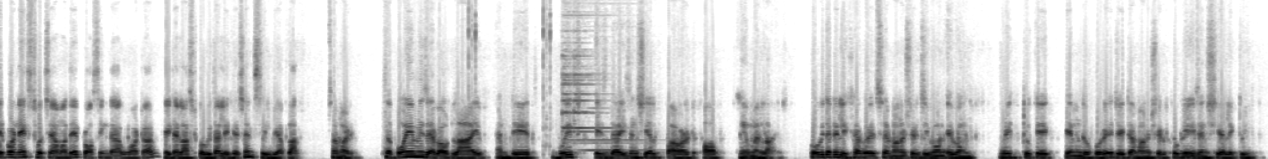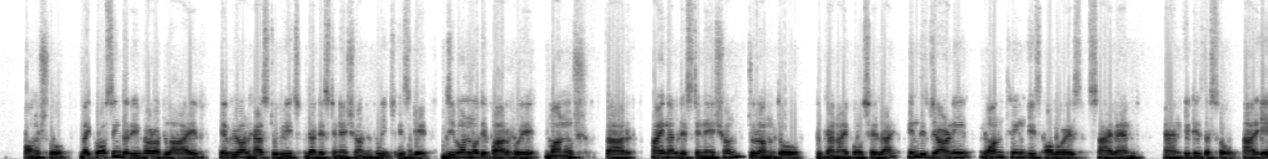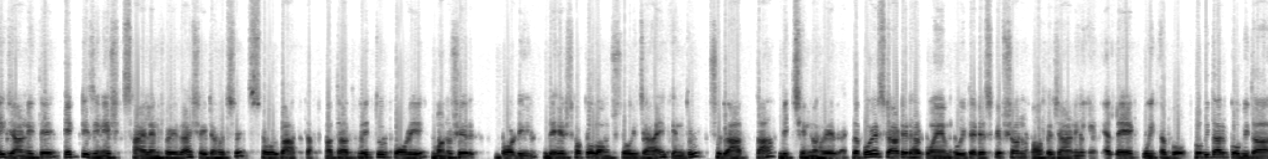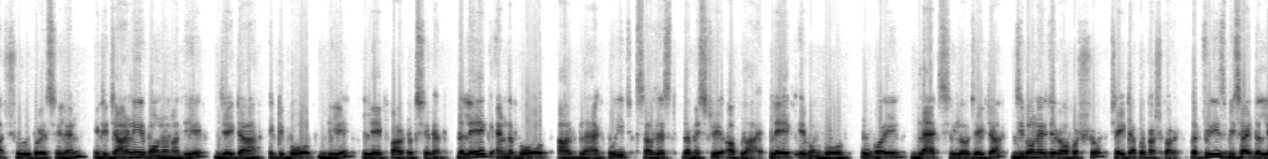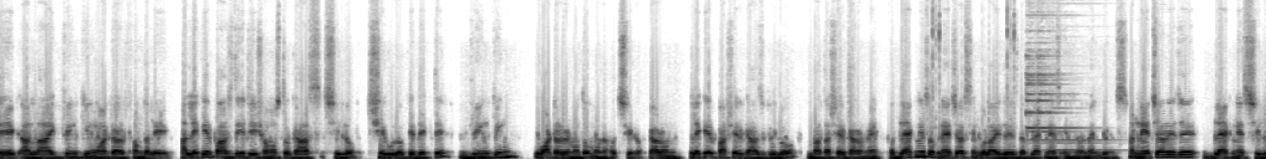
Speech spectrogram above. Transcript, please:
এরপর নেক্সট হচ্ছে আমাদের ক্রসিং দ্য ওয়াটার এটা লাস্ট কবিতা লিখেছেন Sylvia Plath. Summary The poem is about life and death which is the essential part of human life কবিতাটি লেখা হয়েছে মানুষের জীবন এবং মৃত্যুকে কেন্দ্র করে, যেটা মানুষের খুবই ইসেনশিয়াল একটি অংশ। By crossing the river of life everyone has to reach the destination which is death জীবন নদী পার হয়ে মানুষ তার ডেস্টিনেশন চূড়ান্ত ঠিকানায় পৌঁছে যায়। In this journey one thing is always silent and it is the soul আর এই জার্নিতে একটি জিনিস সাইলেন্ট হয়ে যায়, সেটা হচ্ছে সোল বা আত্মা। অর্থাৎ মৃত্যুর পরে মানুষের বডি দেহের সকল অংশই যায়, কিন্তু শুধু আত্মা বিচ্ছিন্ন হয়ে যায়। The poet started her poem with a description of a journey in a lake with a boat কবিতার কবিতা শুরু করেছিলেন। একটি জার্নির বর্ণনা দিয়ে যেটা একটি বোট দিয়ে লেক পার হচ্ছিলেন। The lake and the boat are black which suggest the mystery of life lake এবং বোট উভয়ই ব্ল্যাক ছিল যেটা জীবনের যে রহস্য সেইটা প্রকাশ করে। The trees beside the lake are like drinking water from the lake আর লেকের পাশ দিয়ে যে সমস্ত গাছ ছিল, সেগুলোকে দেখতে ড্রিঙ্কিং ওয়াটারের মতো মনে হচ্ছিল। কারণ লেকের পাশের গাছগুলো বাতাসের কারণে। Blackness of nature symbolizes the blackness in human beings আর নেচারে যে ব্ল্যাকনেস ছিল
